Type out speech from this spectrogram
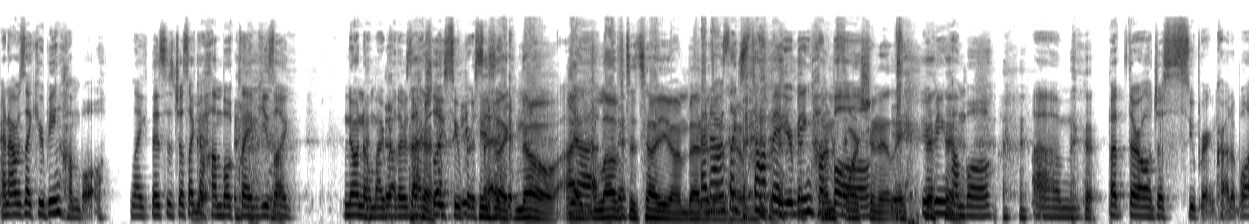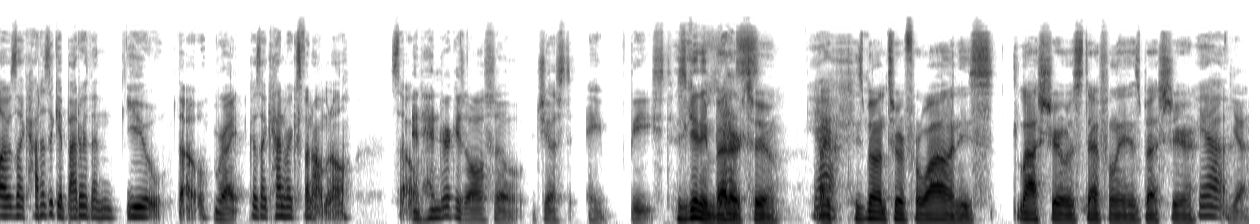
And I was like, you're being humble. Like, this is just like Yeah. a humble claim. He's like, no, no, my brother's actually super sick. He's like, no, Yeah. I'd love to tell you I'm better. and I than was like, him." stop it. You're being humble. Unfortunately. You're being humble. Um, but they're all just super incredible. I was like, how does it get better than you, though? Right. Because like Hendrik's phenomenal. So, And Hendrik is also just a beast. He's getting better Yes. too. yeah. Like he's been on tour for a while, and he's last year was definitely his best year. yeah. Yeah.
